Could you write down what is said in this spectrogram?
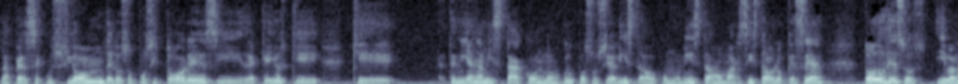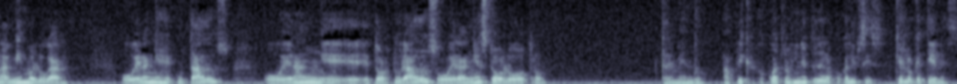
La persecución de los opositores y de aquellos que, que tenían amistad con los grupos socialistas o comunistas o marxistas o lo que sea, todos esos iban al mismo lugar. O eran ejecutados, o eran eh, eh, torturados, o eran esto o lo otro. Tremendo aplica los cuatro jinetes del Apocalipsis. ¿Qué es lo que tienes?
